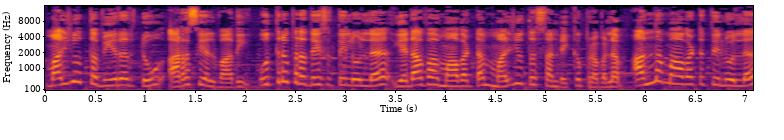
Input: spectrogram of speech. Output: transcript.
மல்யுத்த வீரர் டூ அரசியல்வாதி. உத்தரப்பிரதேசத்தில் உள்ள எடாவா மாவட்டம் மல்யுத்த சண்டைக்கு பிரபலம். அந்த மாவட்டத்தில் உள்ள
